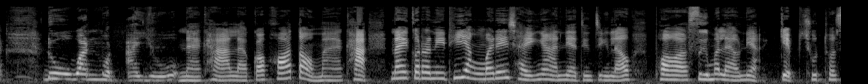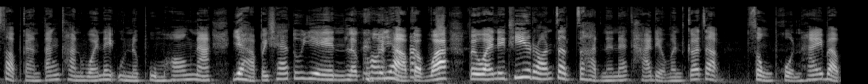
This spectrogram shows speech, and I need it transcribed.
กดูวันหมดอายุนะคะ แล้วก็ข้อต่อมาค่ะ ในกรณีที่ยังไม่ได้ใช้งานเนี่ยจริง ๆ แล้วพอซื้อมาแล้วเนี่ยเก็บชุดทดสอบการตั้งครรภ์ไว้ในอุณหภูมิห้องนะ อย่าไปแช่ตู้เย็น แล้วก็อย่าแบบว่าไปไว้ในที่ร้อนจัดๆเนี่ยนะคะ เดี๋ยวมันก็จะ ส่งผลให้แบบ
